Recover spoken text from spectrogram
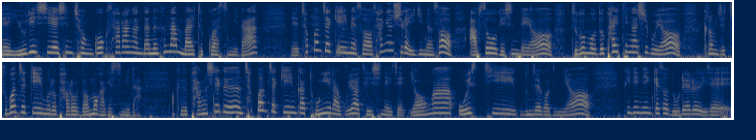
네, 유리 씨의 신청곡 사랑한다는 흔한 말 듣고 왔습니다. 네, 첫 번째 게임에서 상윤 씨가 이기면서 앞서고 계신데요. 두 분 모두 파이팅 하시고요. 그럼 이제 두 번째 게임으로 바로 넘어가겠습니다. 그 방식은 첫 번째 게임과 동일하고요. 대신에 이제 영화 OST 문제거든요. PD님께서 노래를 이제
